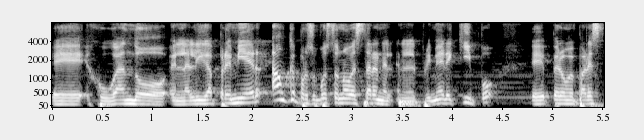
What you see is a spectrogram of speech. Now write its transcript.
eh, jugando en la Liga Premier, aunque por supuesto no va a estar en el, primer equipo, eh, pero me parece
